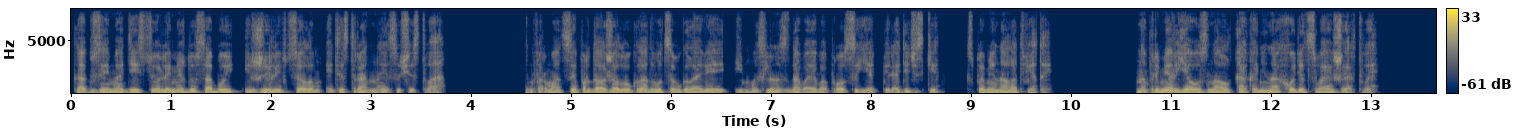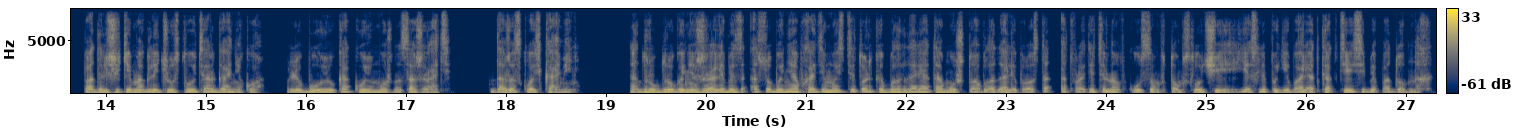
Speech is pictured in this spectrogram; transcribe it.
как взаимодействовали между собой и жили в целом эти странные существа. Информация продолжала укладываться в голове, и мысленно задавая вопросы, я периодически вспоминал ответы. Например, я узнал, как они находят свои жертвы. Падальщики могли чувствовать органику, любую, какую можно сожрать, даже сквозь камень. А друг друга не жрали без особой необходимости только благодаря тому, что обладали просто отвратительным вкусом в том случае, если погибали от когтей себе подобных.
